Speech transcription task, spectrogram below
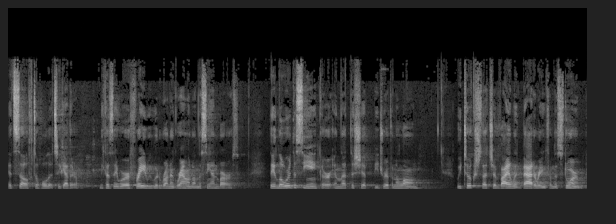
itself to hold it together, because they were afraid we would run aground on the sandbars. They lowered the sea anchor and let the ship be driven along. We took such a violent battering from the storm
